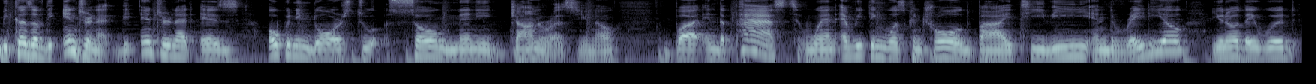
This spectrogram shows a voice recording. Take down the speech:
because of the internet the internet is opening doors to so many genres you know but in the past when everything was controlled by tv and the radio you know they would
